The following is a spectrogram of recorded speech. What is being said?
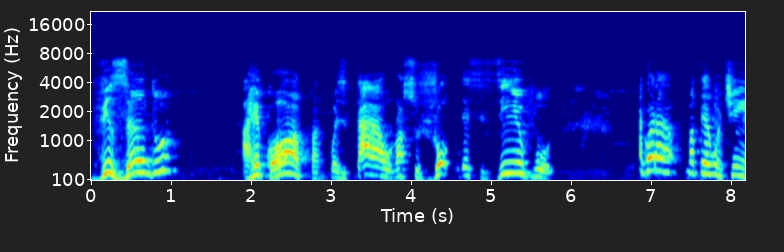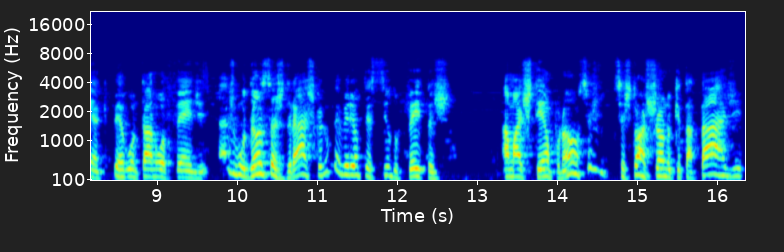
visando a Recopa, coisa e tal, nosso jogo decisivo. Agora, uma perguntinha que perguntar não ofende. As mudanças drásticas não deveriam ter sido feitas há mais tempo, não? Vocês, estão achando que está tarde?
